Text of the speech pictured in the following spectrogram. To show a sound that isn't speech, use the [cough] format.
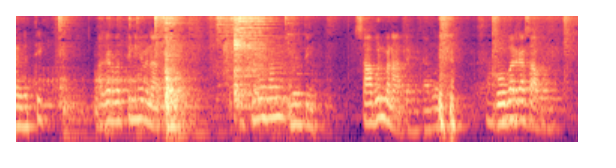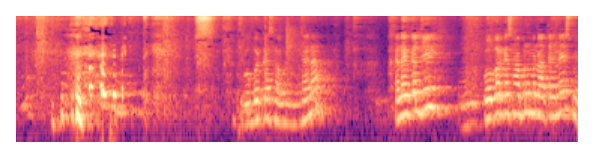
अगरबत्ती। अगरबत्ती नहीं बनाते इसमें हम मूर्ति साबुन बनाते हैं। [laughs] गोबर का साबुन। गोबर का साबुन है ना? है ना अंकल जी? गोबर का साबुन बनाते हैं ना इसमें?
